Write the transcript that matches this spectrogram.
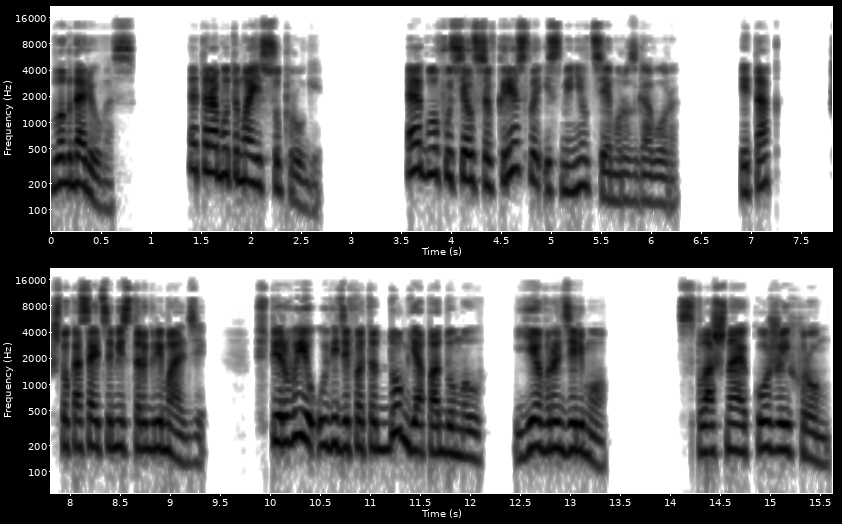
«Благодарю вас. Это работа моей супруги». Эглов уселся в кресло и сменил тему разговора. «Итак, что касается мистера Гримальди, впервые увидев этот дом, я подумал, евро-дерьмо. Сплошная кожа и хром.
